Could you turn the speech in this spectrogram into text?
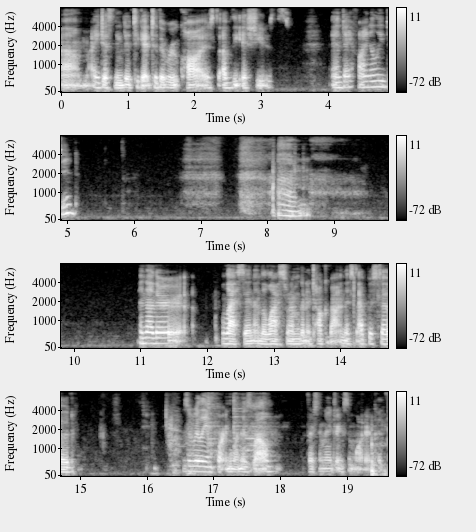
Um, I just needed to get to the root cause of the issues, and I finally did. Um, another lesson, and the last one I'm going to talk about in this episode is a really important one as well. First, I'm going to drink some water because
